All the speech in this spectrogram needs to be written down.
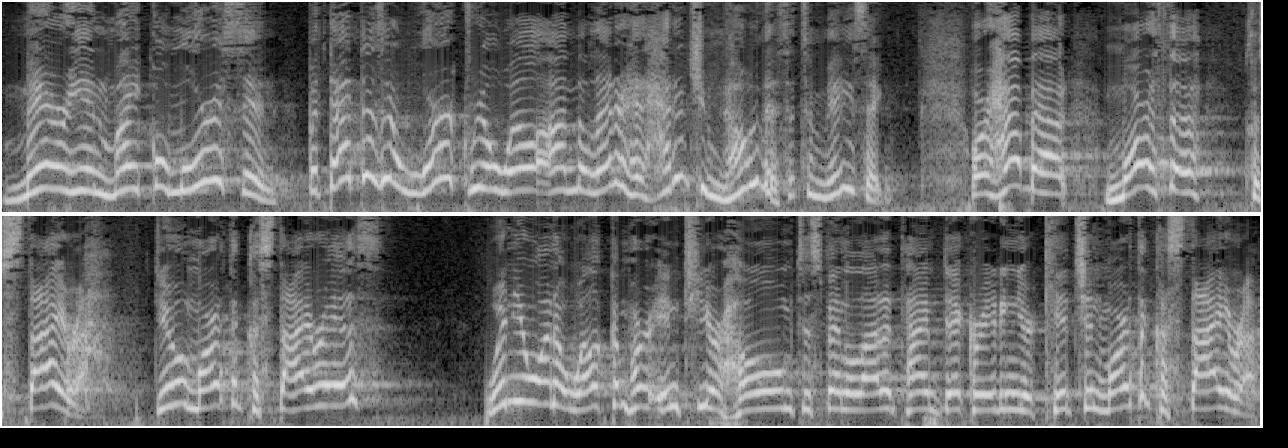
Marion Michael Morrison. But that doesn't work real well on the letterhead. How did you know this? It's amazing. Or how about Martha Kostyra? Do you know who Martha Kostyra is? Wouldn't you want to welcome her into your home to spend a lot of time decorating your kitchen? Martha Kostyra.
